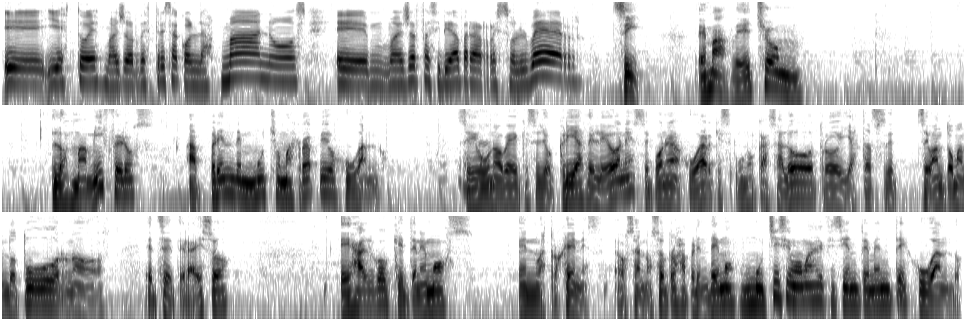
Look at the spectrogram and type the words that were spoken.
Eh, y esto es mayor destreza con las manos, mayor facilidad para resolver. Sí, es más, de hecho, mm, los mamíferos aprenden mucho más rápido jugando. Si uno ve, qué sé yo, crías de leones, se ponen a jugar, que uno caza al otro y hasta se, van tomando turnos, etc. Eso es algo que tenemos en nuestros genes. O sea, nosotros aprendemos muchísimo más eficientemente jugando.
